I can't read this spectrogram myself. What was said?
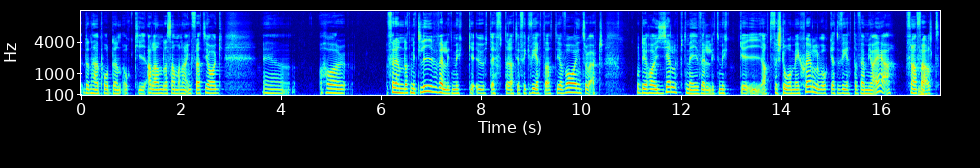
den här podden och i alla andra sammanhang. För att jag eh, har förändrat mitt liv väldigt mycket ut efter att jag fick veta att jag var introvert. Och det har hjälpt mig väldigt mycket i att förstå mig själv och att veta vem jag är. Framförallt.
